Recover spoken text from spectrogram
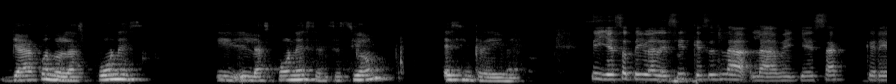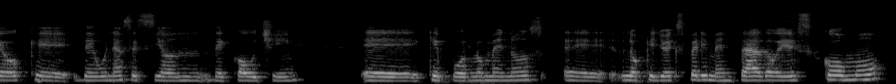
Ya cuando las pones y, las pones en sesión, es increíble. Sí, eso te iba a decir, que esa es la, la belleza, creo que, de una sesión de coaching, eh, que por lo menos eh, lo que yo he experimentado es cómo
